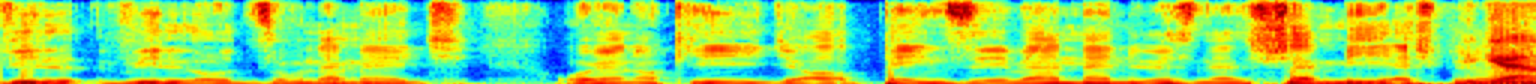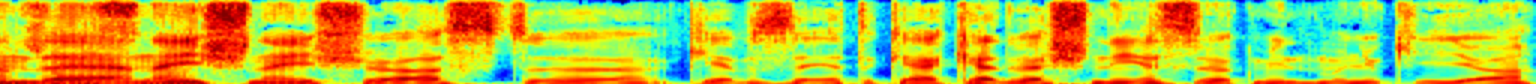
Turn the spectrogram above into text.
vill, villodzó, nem egy olyan, aki így a pénzével menőzne, semmi ilyesmi. Igen, de ne is, ne is azt képzeljétek el, kedves nézők, mint mondjuk így a,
